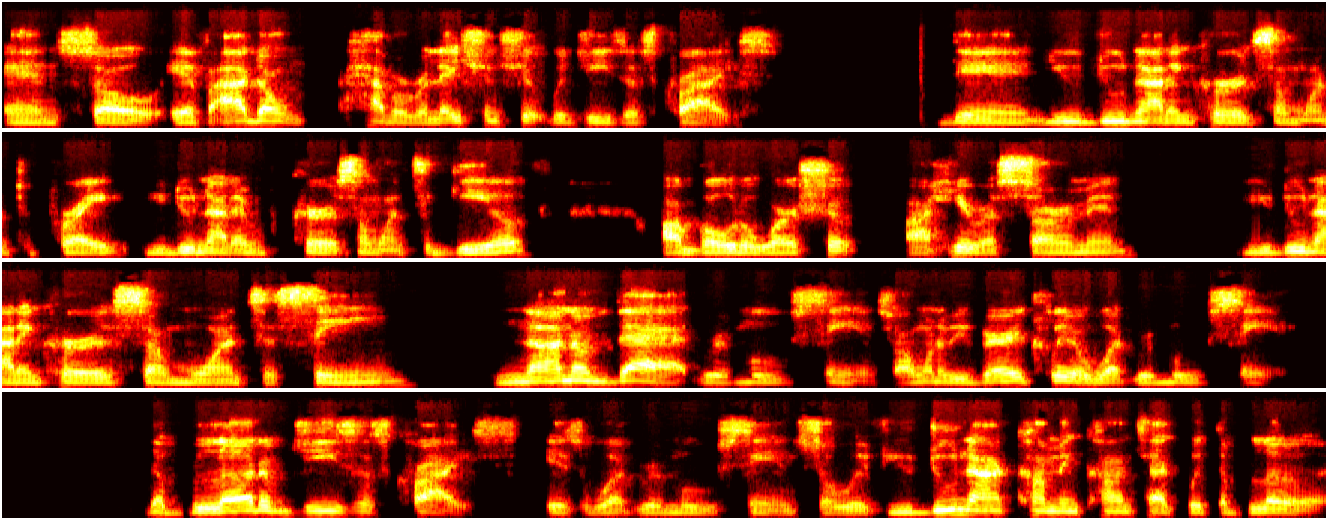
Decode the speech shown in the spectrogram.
And so, if I don't have a relationship with Jesus Christ, then you do not encourage someone to pray. You do not encourage someone to give or go to worship or hear a sermon. You do not encourage someone to sing. None of that removes sin. So I want to be very clear what removes sin. The blood of Jesus Christ is what removes sin. So if you do not come in contact with the blood,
